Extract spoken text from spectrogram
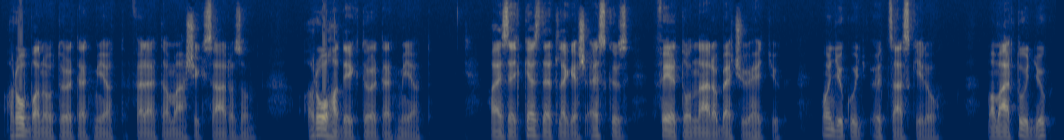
A robbanó töltet miatt, felelte a másik szárazon. A rohadék töltet miatt. Ha ez egy kezdetleges eszköz, fél tonnára becsülhetjük. Mondjuk úgy 500 kiló. Ma már tudjuk,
